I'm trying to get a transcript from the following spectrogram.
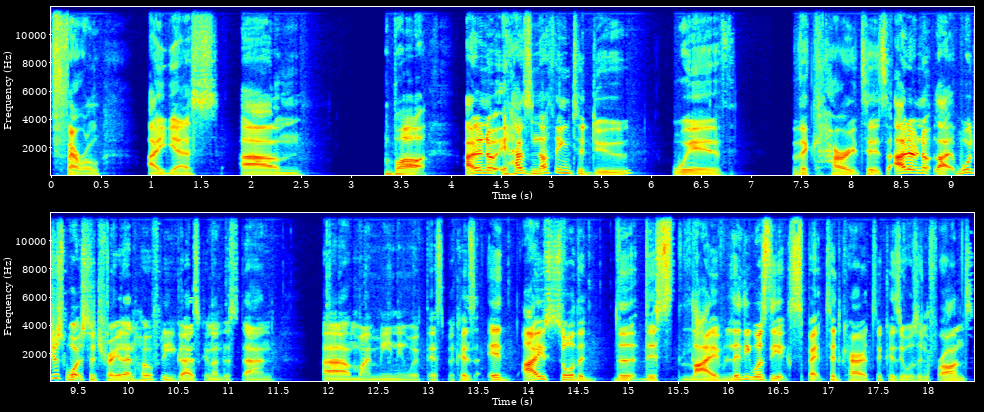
feral, I guess. Um, but I don't know. It has nothing to do with the characters. I don't know. Like, we'll just watch the trailer and hopefully you guys can understand uh, my meaning with this because it. I saw the the this live. Lily was the expected character because it was in France.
